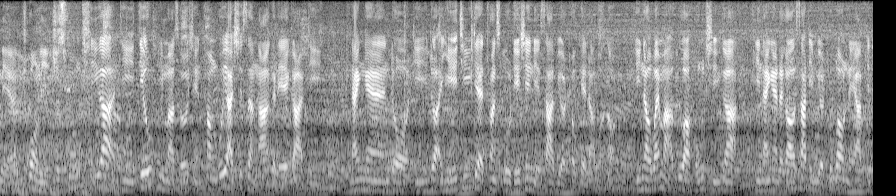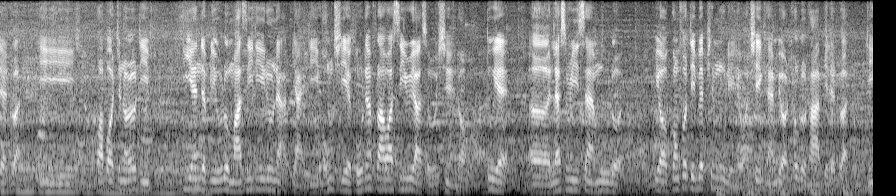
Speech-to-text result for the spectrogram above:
年创立之初， ချီကဒီတရုတ်ပြည်မှာဆိုလို့ရှိရင်1985ကတည်းကဒီနိုင်ငံတော်ဒီအတွက်အရေးကြီးတဲ့ transportation တွေစပြီးတော့ထုတ်ခဲ့တာပေါ့နော်ဒီနောက်ပိုင်းမှာအခုကဟုံးချီကဒီနိုင်ငံတကာကိုစတင်ပြီးတော့ထိုးပေါက်နေရဖြစ်တဲ့အတွက်ဒီဟောပေါ့ကျွန်တော်တို့ဒီ BMW တို့ Mercedes တို့နဲ့အပြိုင်ဒီဟုံးချီရဲ့ Golden Flower Series ဆိုလို့ရှိရင်တော့သူ့ရဲ့အဲ luxury ဆန်မှုတို့ ပြီးတော့ comfortable ဖြစ်မှုတွေရောအခြေခံပြီးတော့ထုတ်လုပ်ထားတာဖြစ်တဲ့အတွက်ဒီ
